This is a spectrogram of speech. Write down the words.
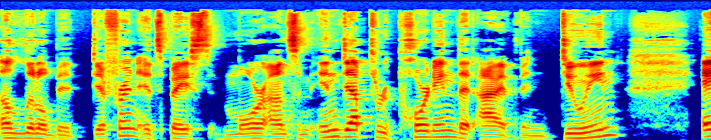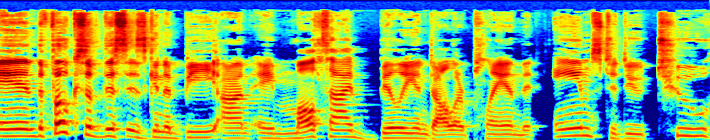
a little bit different. It's based more on some in depth reporting that I've been doing. And the focus of this is going to be on a multi billion dollar plan that aims to do two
